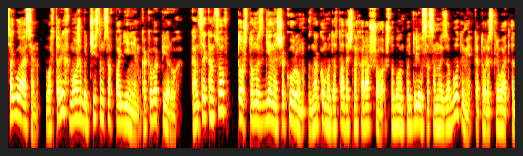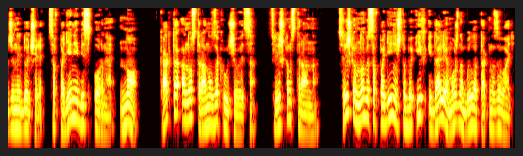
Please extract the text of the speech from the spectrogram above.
Согласен. Во-вторых, может быть чистым совпадением, как и во-первых. В конце концов, то, что мы с Геной Шакуром знакомы достаточно хорошо, чтобы он поделился со мной заботами, которые скрывает от жены и дочери, совпадение бесспорное. Но, как-то оно странно закручивается. Слишком странно. Слишком много совпадений, чтобы их и далее можно было так называть.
